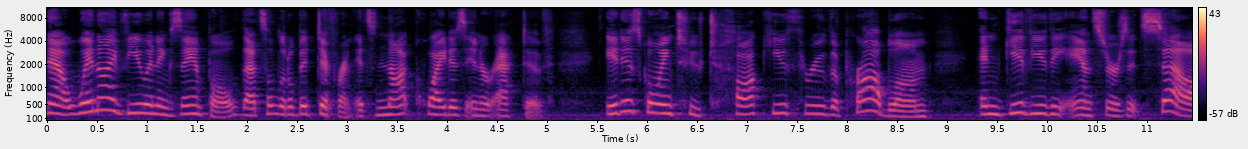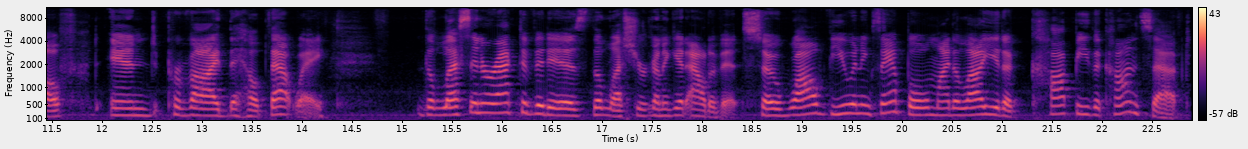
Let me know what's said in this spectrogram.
Now, when I view an example, that's a little bit different. It's not quite as interactive. It is going to talk you through the problem and give you the answers itself and provide the help that way. The less interactive it is, the less you're going to get out of it. So while view an example might allow you to copy the concept,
